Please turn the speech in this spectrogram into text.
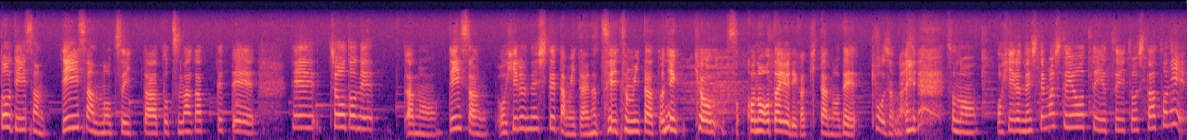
と D さん D さんのツイッターとつながっててでちょうどねあの D さんお昼寝してたみたいなツイート見た後に 今日このお便りが来たので今日じゃない。そのお昼寝してましたよっていうツイートをした後に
